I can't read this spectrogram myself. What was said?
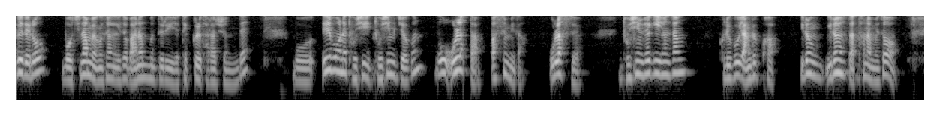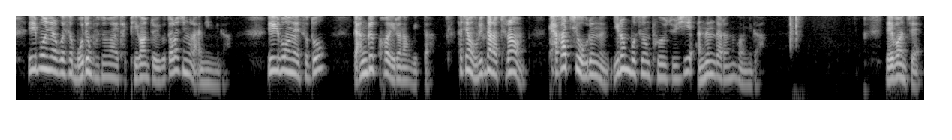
그대로 뭐 지난번 영상에서 많은 분들이 이제 댓글을 달아주셨는데 뭐 일본의 도시 도심 지역은 뭐 올랐다 맞습니다 올랐어요 도심 회귀 현상 그리고 양극화 이런 이런 서 나타나면서 일본이라고 해서 모든 부동산이 다 비관적이고 떨어진 건 아닙니다. 일본에서도 양극화가 일어나고 있다. 하지만 우리나라처럼 다 같이 오르는 이런 모습은 보여주지 않는다라는 겁니다. 네 번째,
